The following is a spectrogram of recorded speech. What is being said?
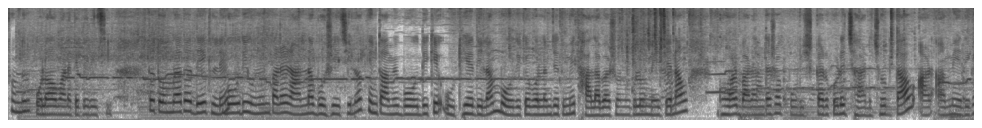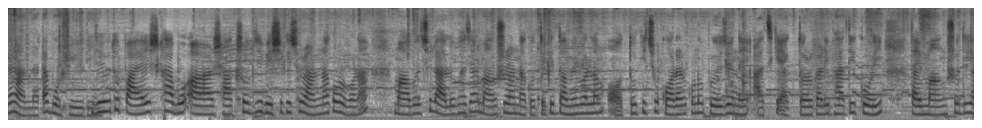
সুন্দর পোলাও বানাতে পেরেছি। তো তোমরা তো দেখলে, বৌদি উনুন পাড়ে রান্না বসিয়েছিল, কিন্তু আমি বৌদিকে উঠিয়ে দিলাম। বৌদিকে বললাম যে, তুমি থালা বাসনগুলো মেজে নাও, ঘর, বারান্দা সব পরিষ্কার করে ঝাড়ঝোড় দাও, আর আমি এদিকে রান্নাটা বসিয়ে দিই। যেহেতু পায়েস খাব আর শাকসবজি বেশি কিছু রান্না করব না, মা বলছিল আলু ভাজা আর মাংস রান্না করতে, কিন্তু আমি বললাম, অত কিছু করার কোনো প্রয়োজন নেই, আজকে এক তরকারি ভাতই করি। তাই মাংস দিয়ে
